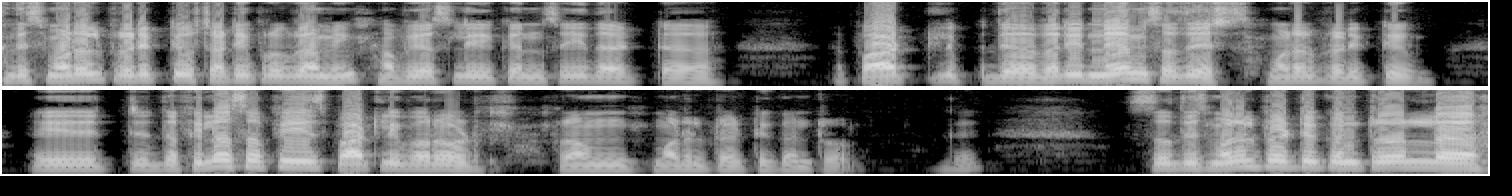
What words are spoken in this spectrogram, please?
this model predictive static programming obviously you can see that uh, partly the very name suggests model predictive it the philosophy is partly borrowed from model predictive control. Okay. So, this model predictive control uh,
